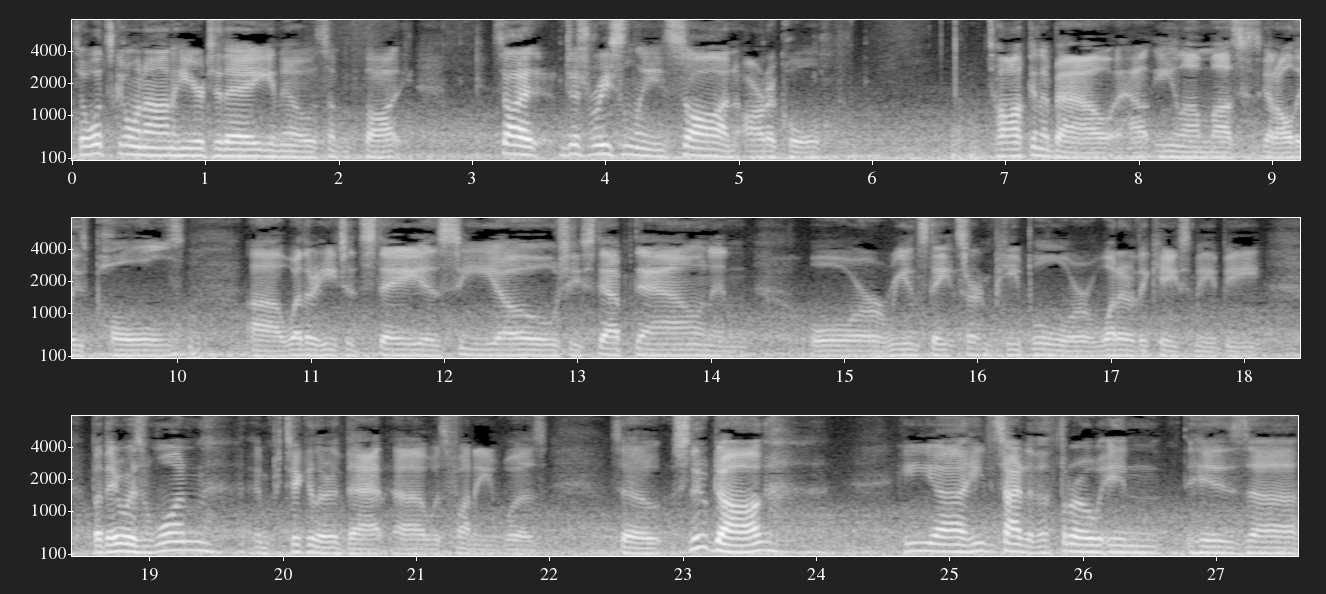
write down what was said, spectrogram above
so what's going on here today? You know, something thought. So I just recently saw an article talking about how Elon Musk has got all these polls, uh, whether he should stay as CEO, should he step down, and or reinstate certain people, or whatever the case may be. But there was one in particular that uh, was funny. Was so Snoop Dogg, he uh, he decided to throw in his uh,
